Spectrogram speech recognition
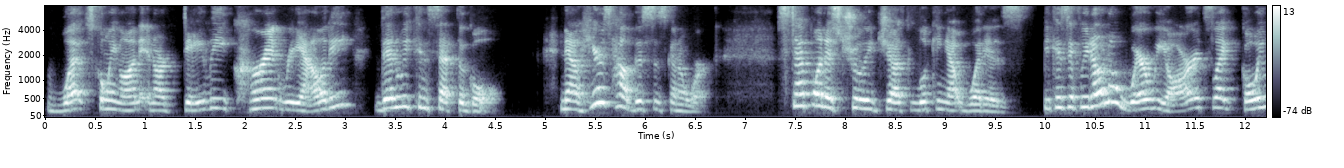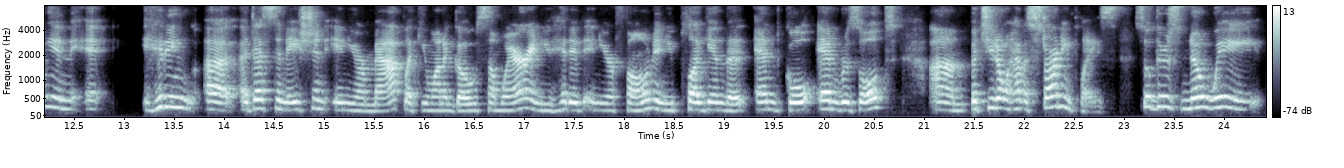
what's going on in our daily current reality, then we can set the goal. Now, here's how this is going to work. Step one is truly just looking at what is. Because if we don't know where we are, it's like going in, eh, hitting a, a, destination in your map like you want to go somewhere and you hit it in your phone and you plug in the end goal end result um, but you don't have a starting place. So there's no way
